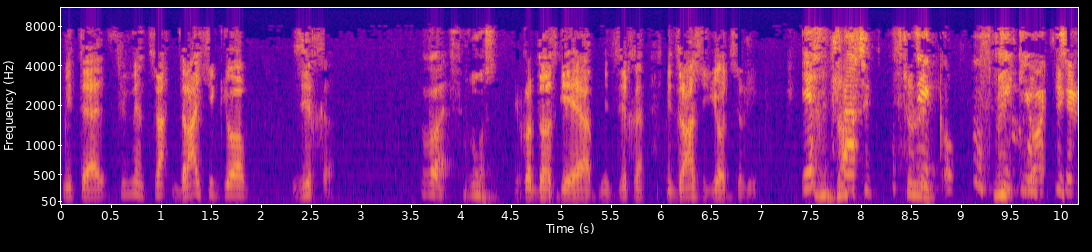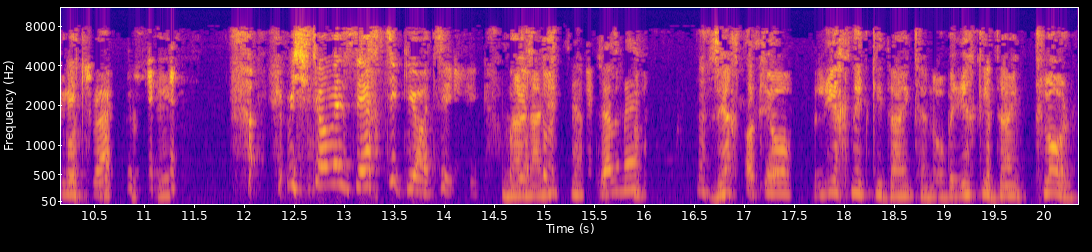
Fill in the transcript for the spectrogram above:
Mit der 25, 30 Jahren sicher. Was? was? Ich habe das gehört, mit sicher, mit 30 Jahren zurück. Ich Mit sag 30 zurück. 50 oder Mit 50 Jahre 50 zurück, right? Wir stammen 60 Jahre zurück. Nein, nein, nicht Tell me. 60 Okay. Jahre will ich nicht gedenken, aber ich klar,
